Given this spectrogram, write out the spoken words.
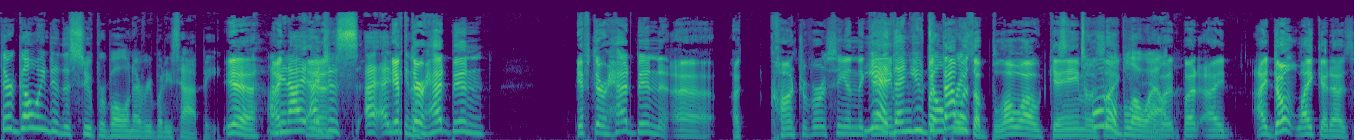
They're going to the Super Bowl and everybody's happy. Yeah, I mean, I, I yeah. just, I, I, if you know. there had been, if there had been uh, controversy in the Yeah, game, then you but don't that bring- was a blowout game. it was total like, blowout. But, but I, I don't like it as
